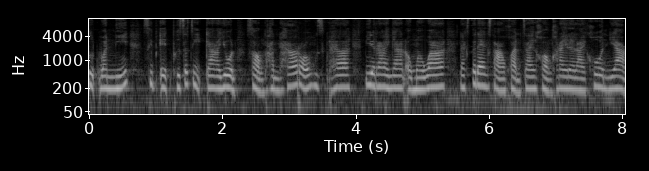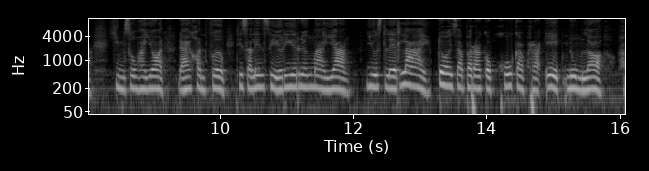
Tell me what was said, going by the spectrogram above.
สุดวันนี้ 11 พฤศจิกายน 2565 มีรายงานออกมาว่านักแสดงสาวขวัญใจของใครหลายๆ คนอย่างคิมโซฮยอนได้คอนเฟิร์มที่จะเล่นซีรีส์เรื่องใหม่อย่าง Useless Line โดยจะประกบคู่กับพระเอกหนุ่มหล่อ ฮ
